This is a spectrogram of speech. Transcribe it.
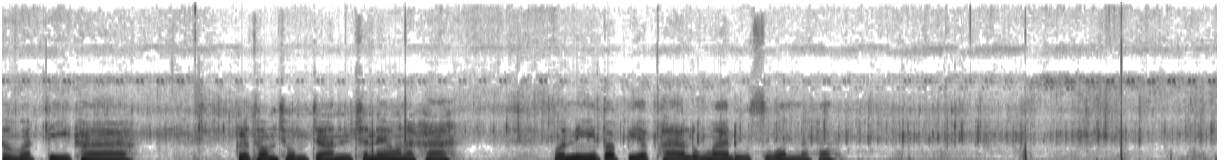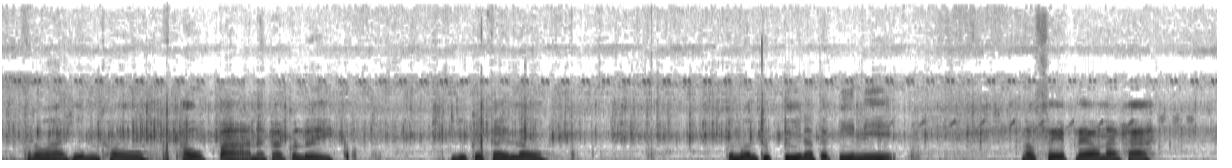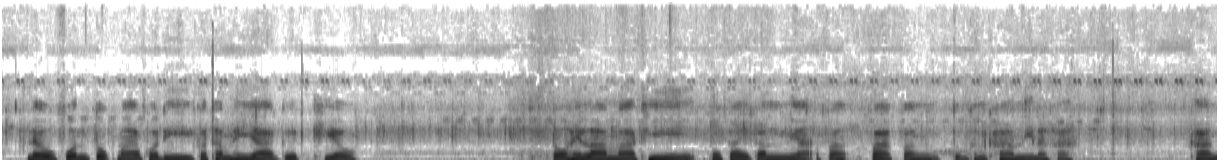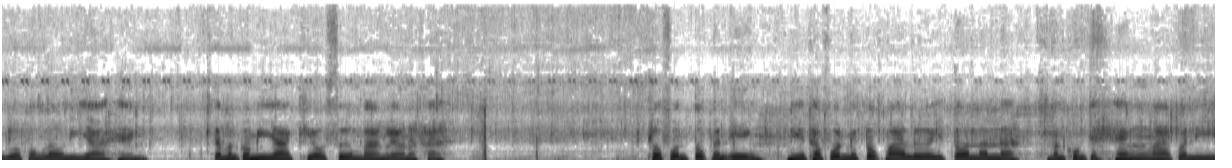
สวัสดีค่ะ กระท่อมชมจันทร์ชาแนลนะคะ วันนี้ป้าเปียกพาลงมาดูสวนนะคะ เพราะว่าเห็นเขาเผาป่านะคะ ก็เลย อยู่ใกล้ๆเรา ก็เหมือนทุกปีนะ แต่ปีนี้ เรา safe แล้วนะคะ แล้วฝนตกมาพอดีก็ทำให้หญ้าเกิดเขียว ต่อให้ลามมาที่ใกล้ๆกันเนี่ยฝั่งฝากฝั่งตรงคันข้ามนี้นะคะ ข้างรั้วของเรานี่หญ้าแห้ง แต่มันก็มีหญ้าเขียวเสริมบ้างแล้วนะคะ เพราะฝนตกนั่นเอง นี่ถ้าฝนไม่ตกมาเลย ตอนนั้นนะมันคงจะแห้งมากกว่านี้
